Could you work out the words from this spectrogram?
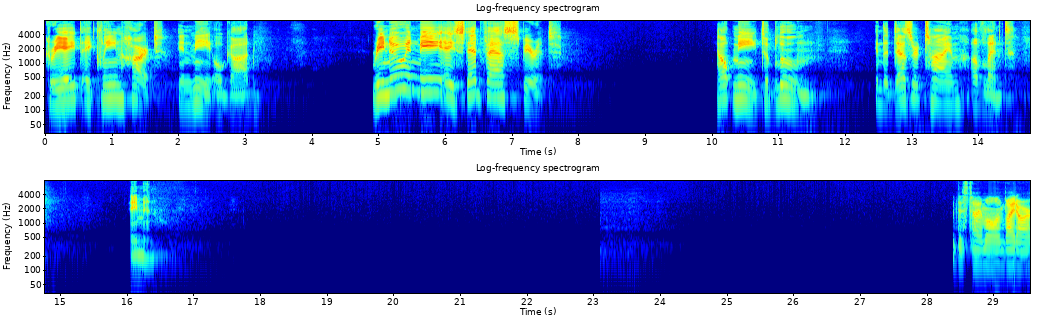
Create a clean heart in me, O God. Renew in me a steadfast spirit. Help me to bloom in the desert time of Lent. Amen. This time, I'll invite our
